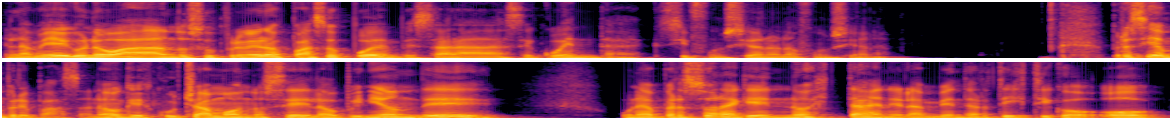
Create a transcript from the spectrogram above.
En la medida que uno va dando sus primeros pasos puede empezar a darse cuenta si funciona o no funciona. Pero siempre pasa, ¿no? Que escuchamos, no sé, la opinión de una persona que no está en el ambiente artístico o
